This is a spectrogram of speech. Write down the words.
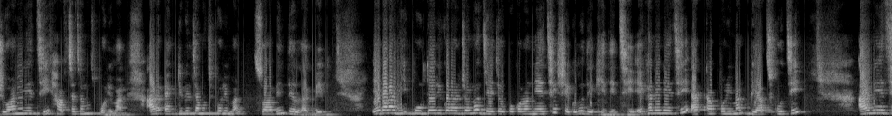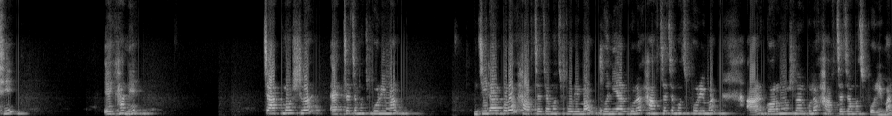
জোয়ান নিয়েছি হাফ চা চামচ পরিমাণ। আর এক টেবিল চামচ পরিমাণ সয়াবিন তেল লাগবে। এবার আমি পুর তৈরি করার জন্য যে যে উপকরণ নিয়েছি সেগুলো দেখিয়ে দিচ্ছি। এখানে নিয়েছি এক কাপ পরিমাণ পেঁয়াজ কুচি আর নিয়েছি এখানে চাট মশলা, এক চা চামচ পরিমাণ জিরার গুঁড়া হাফ চা চামচ পরিমাণ, ধনিয়ার গুঁড়া হাফ চা চামচ পরিমাণ আর গরম মশলার গুঁড়া হাফ চা চামচ পরিমাণ,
